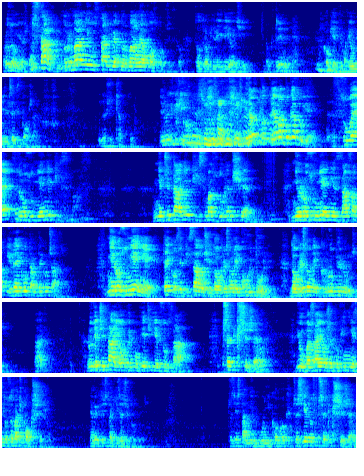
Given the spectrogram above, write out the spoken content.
Rozumiesz? Ustawił, normalnie ustawił jak normalny apostoł wszystko. Co zrobili idioci? Doktryny. Kobiety mają milczeć z Boża. Nosić czapki. I- i- i- Teraz to, to ja wam pokazuję. Zrozumienie Pisma. Nieczytanie Pisma z Duchem Świętym. Nierozumienie zasad i reguł tamtego czasu. Nierozumienie tego, że pisało się do określonej kultury, do określonej grupy ludzi. Tak? Ludzie czytają wypowiedzi Jezusa przed krzyżem i uważają, że powinni je stosować po krzyżu. Ja wiem, ktoś takich rzeczy powiedział. Przecież tam nie było nikogo. Przecież Jezus przed krzyżem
